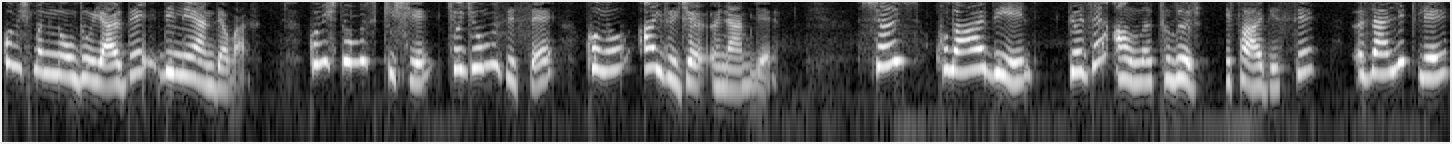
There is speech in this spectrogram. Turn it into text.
Konuşmanın olduğu yerde dinleyen de var. Konuştuğumuz kişi çocuğumuz ise konu ayrıca önemli. Söz kulağa değil göze anlatılır ifadesi özellikle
